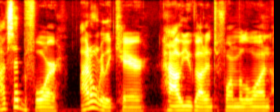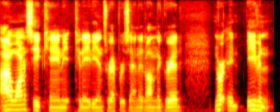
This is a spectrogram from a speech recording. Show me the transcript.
I've said before, I don't really care how you got into Formula One. I want to see Can- Canadians represented on the grid, nor even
